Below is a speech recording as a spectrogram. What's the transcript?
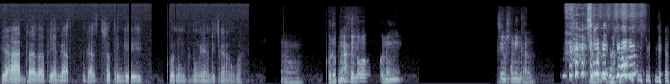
ya ada tapi ya nggak nggak setinggi gunung-gunung yang di Jawa hmm. gunung Hmm. aktif apa gunung sing wis meninggal Enggak.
